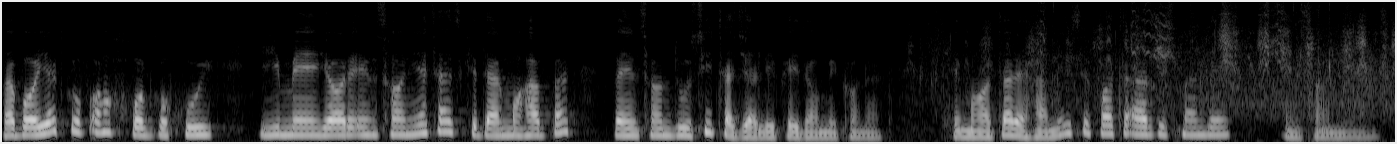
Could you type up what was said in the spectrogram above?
و باید گفت آن خلق و خوی معیار انسانیت است که در محبت و انسان دوستی تجلی پیدا می کند که مادر همه صفات ارزشمند انسانی است.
